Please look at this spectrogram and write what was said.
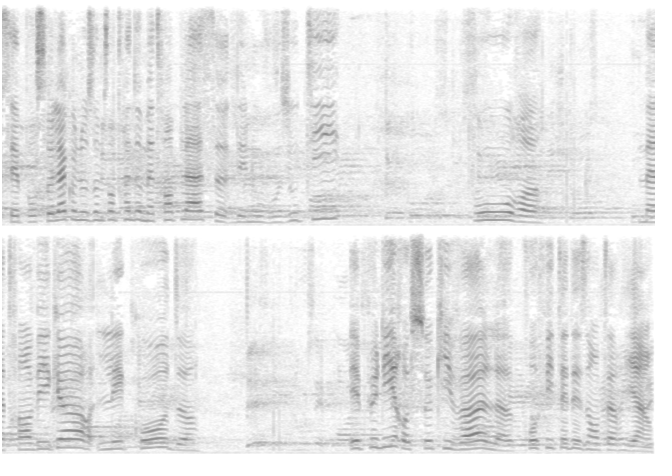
C'est pour cela que nous sommes en train de mettre en place des nouveaux outils pour mettre en vigueur les codes et punir ceux qui veulent profiter des Ontariens.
